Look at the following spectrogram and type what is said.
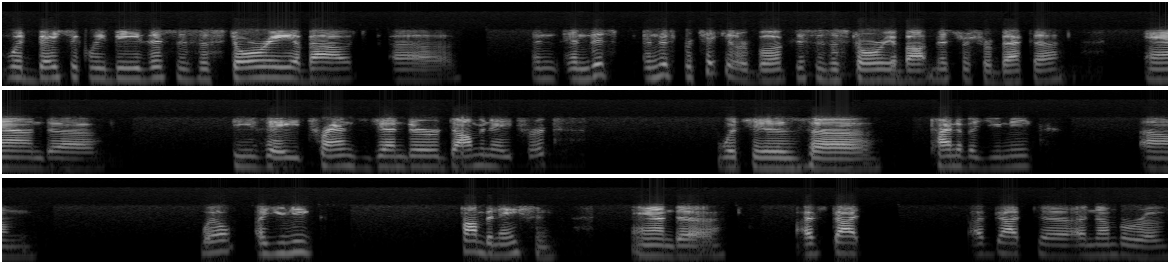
would basically be this is a story about, uh, in, in, this, in this particular book, this is a story about Mistress Rebecca, and uh, she's a transgender dominatrix, which is uh, kind of a unique, um, well, a unique combination. And uh, I've got I've got uh, a number of of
